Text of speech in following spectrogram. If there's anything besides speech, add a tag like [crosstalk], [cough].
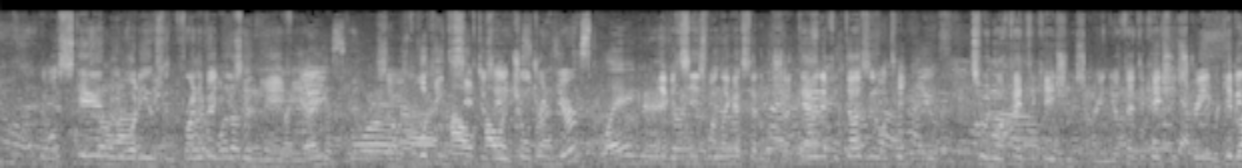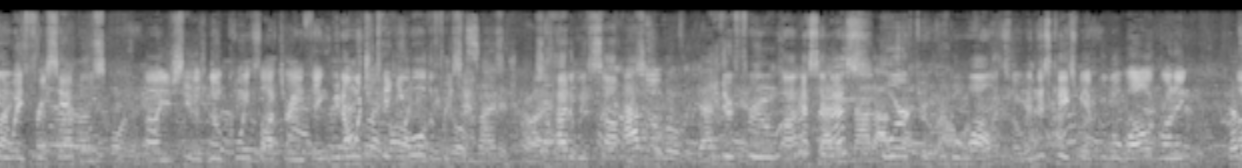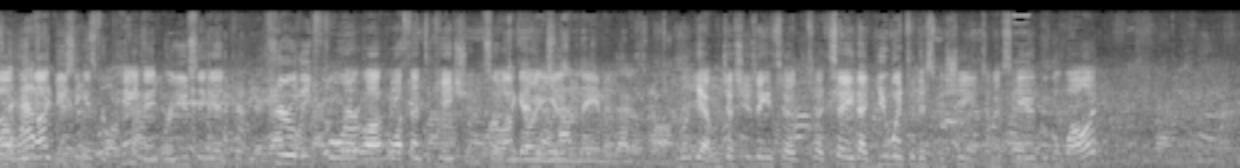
it will scan the audience in front of it using the AVA. So it's looking to see if there's any children here. If it sees one, like I said, it will shut down. If it doesn't, it will take you to an authentication screen. The authentication screen, we're giving away free samples. Uh, you see there's no coin slots or anything. We don't want you taking all the free samples. So how do we stop it? So either through uh, SMS or through Google Wallet. So in this case, we have Google Wallet running. Uh, we're not using it for payment. We're using it purely for uh, authentication. So I'm going to username and we're- yeah, we're just using it to, to say that you went to this machine. So I'm going to scan Google Wallet.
